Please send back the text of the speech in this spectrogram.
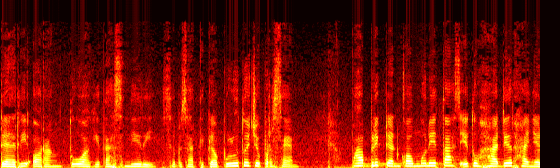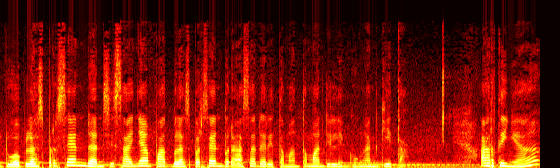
dari orang tua kita sendiri sebesar 37%. Publik dan komunitas itu hadir hanya 12% dan sisanya 14% berasal dari teman-teman di lingkungan kita. Artinya,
